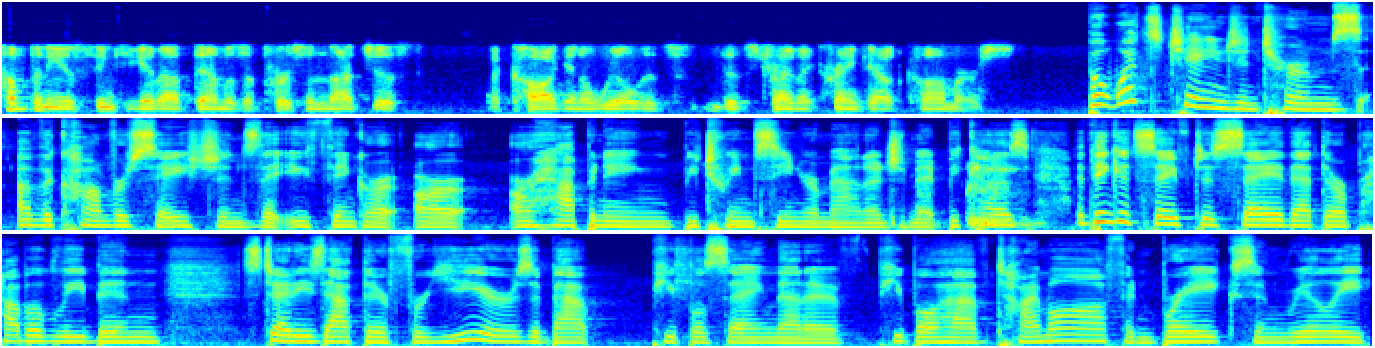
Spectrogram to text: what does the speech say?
company is thinking about them as a person, not just a cog in a wheel that's that's trying to crank out commerce. But what's changed in terms of the conversations that you think are are are happening between senior management? Because I think it's safe to say that there have probably been studies out there for years about people saying that if people have time off and breaks and really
